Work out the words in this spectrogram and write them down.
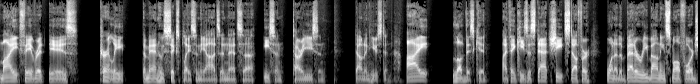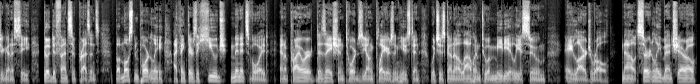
My favorite is currently the man who's sixth place in the odds, and that's uh, Eason, Tari Eason, down in Houston. I love this kid. I think he's a stat sheet stuffer, one of the better rebounding small forwards you're going to see, good defensive presence. But most importantly, I think there's a huge minutes void and a prioritization towards young players in Houston, which is going to allow him to immediately assume a large role. Now, certainly Banchero,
